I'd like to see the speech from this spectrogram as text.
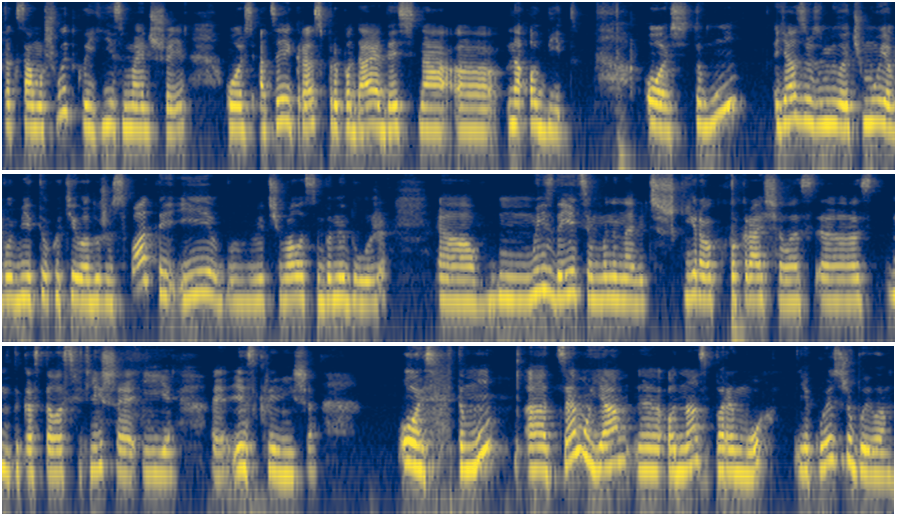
так само швидко її зменшує. Ось, а це якраз припадає десь на, е, на обід. Ось тому я зрозуміла, чому я в обід хотіла дуже спати і відчувала себе не дуже. М, Мені здається, в мене навіть шкіра покращилась, е, ну, така стала світліша і е, яскравіша. Ось тому це моя е, одна з перемог, яку я зробила.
